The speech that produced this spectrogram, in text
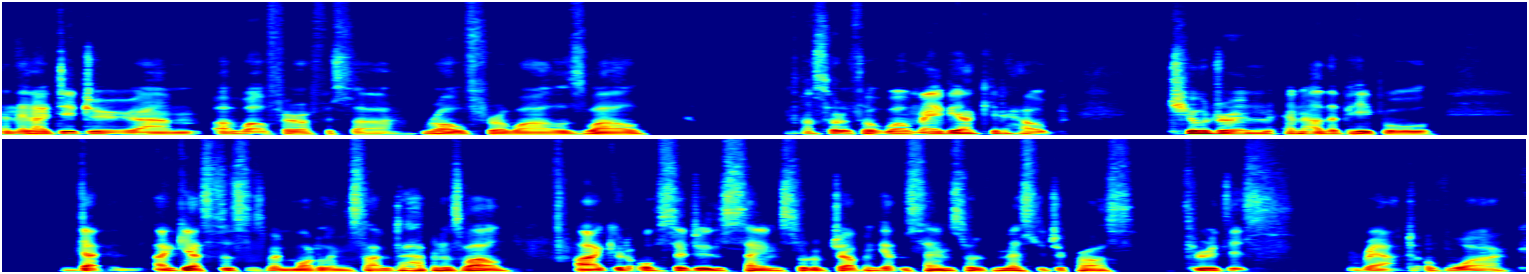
And then I did do um, a welfare officer role for a while as well. I sort of thought, well, maybe I could help children and other people that I guess this is when modeling started to happen as well. I could also do the same sort of job and get the same sort of message across through this route of work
